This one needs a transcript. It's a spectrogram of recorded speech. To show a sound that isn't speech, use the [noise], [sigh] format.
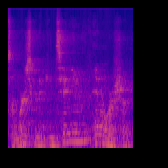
Awesome. We're just going to continue in worship.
